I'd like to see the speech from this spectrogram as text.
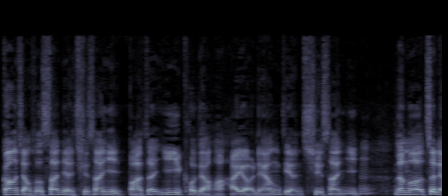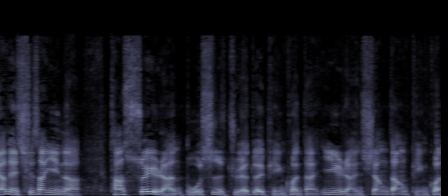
刚刚讲说三点七三亿，把这一亿扣掉哈，还有两点七三亿。那么这两点七三亿呢？它虽然不是绝对贫困，但依然相当贫困。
